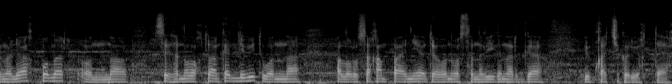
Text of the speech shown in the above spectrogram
өңөлөк болар, онна сыханалоктан кәллибит, онна алыроса компания өтөгөн восстановиганарга үпкатчы көрүктәх.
